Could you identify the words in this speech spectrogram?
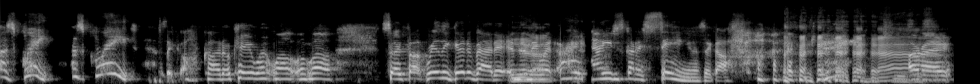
That was great. That was great. I was like, oh God, okay, it went well, it went well. So I felt really good about it. And then they went, all right, now you just got to sing. And I was like, oh, fuck. all right.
